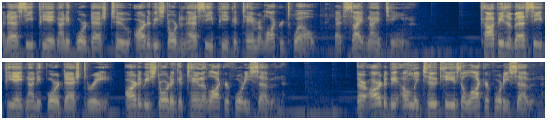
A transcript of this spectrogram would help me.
and SCP-894-2 are to be stored in SCP Containment Locker 12 at Site-19. Copies of SCP-894-3 are to be stored in Containment Locker 47. There are to be only two keys to Locker 47,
